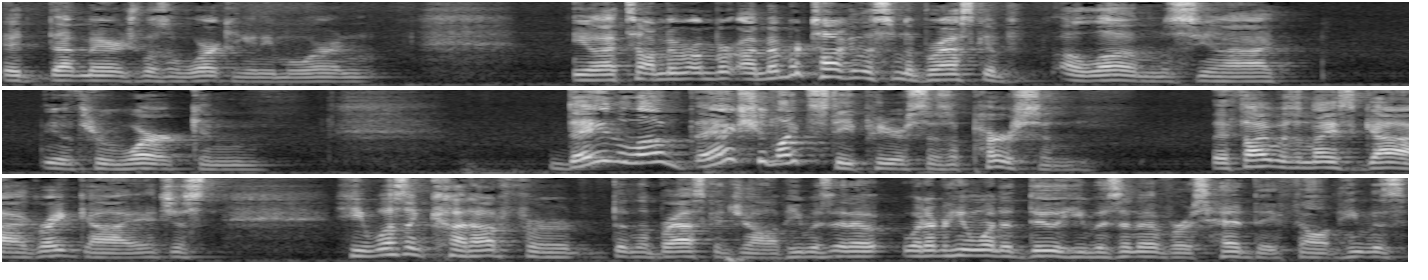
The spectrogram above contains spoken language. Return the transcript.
it, that marriage wasn't working anymore. And you know, I, t- I remember I remember talking to some Nebraska alums, you know, I, you know, through work, and they loved, they actually liked Steve Peters as a person. They thought he was a nice guy, a great guy. It just he wasn't cut out for the Nebraska job. He was in a, whatever he wanted to do. He was in over his head. They felt he was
